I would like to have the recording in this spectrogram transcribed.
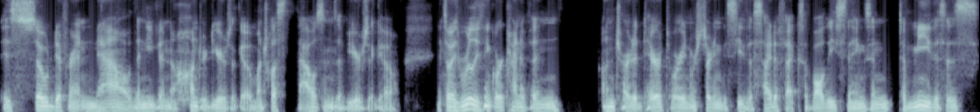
is so different now than even a hundred years ago, much less thousands of years ago. And so I really think we're kind of in uncharted territory and we're starting to see the side effects of all these things. And to me, this is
